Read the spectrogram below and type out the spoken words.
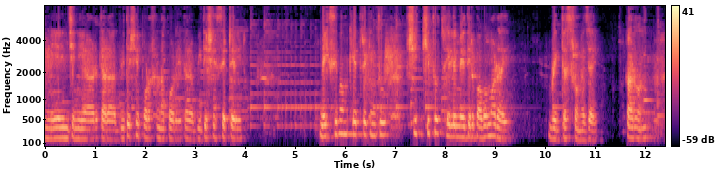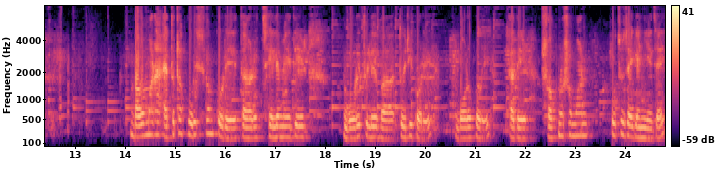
মেয়ে ইঞ্জিনিয়ার, তারা বিদেশে পড়াশোনা করে, তারা বিদেশে সেটেল। ম্যাক্সিমাম ক্ষেত্রে কিন্তু শিক্ষিত ছেলে মেয়েদের বাবা মারাই বৃদ্ধাশ্রমে যায়। কারণ বাবা মারা এতটা পরিশ্রম করে তার ছেলে মেয়েদের গড়ে তুলে বা তৈরি করে, বড় করে, তাদের স্বপ্ন সমান উঁচু জায়গায় নিয়ে যায়,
